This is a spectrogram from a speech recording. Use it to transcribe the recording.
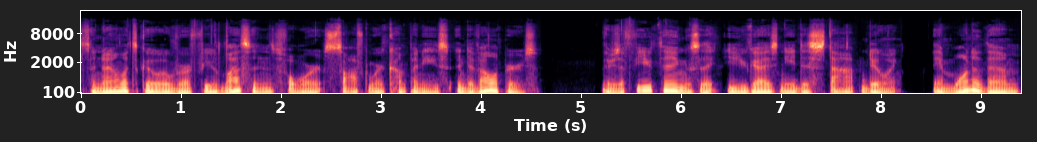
So now let's go over a few lessons for software companies and developers. There's a few things that you guys need to stop doing. And one of them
